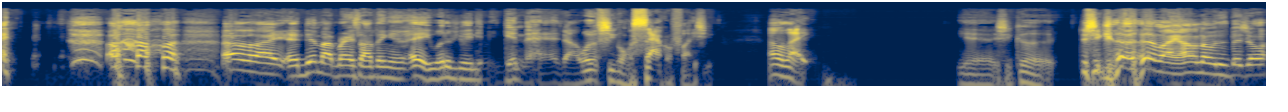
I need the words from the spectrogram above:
I'm like, and then my brain started thinking, hey, what if you ain't even getting the hand job? What if she gonna sacrifice you? I was like, yeah, she could. She could. like, I don't know what this bitch on.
